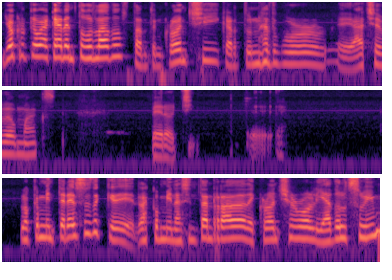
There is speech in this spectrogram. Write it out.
Yo creo que va a caer en todos lados, tanto en Crunchy, Cartoon Network, HBO eh, Max. Pero sí. Eh, lo que me interesa es de que la combinación tan rara de Crunchyroll y Adult Swim.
